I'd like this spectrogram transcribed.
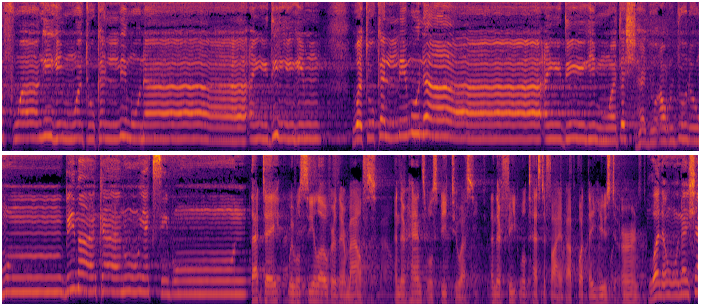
أفواههم وتكلمنا أيديهم وتكلمنا أيديهم وتشهد أرجلهم بما كانوا يكسبون That day we will seal over their mouths and their hands will speak to us and their feet will testify about what they used to earn. ولو نشاء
